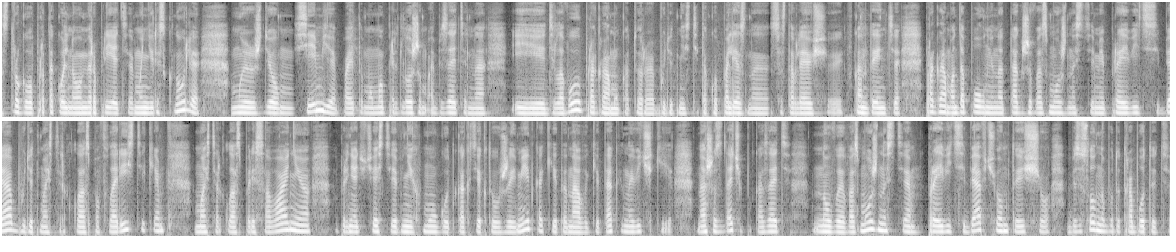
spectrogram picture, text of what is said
строгого протокольного мероприятия мы не рискнули. Мы ждем семьи, поэтому мы предложим обязательно и деловую программу, которая будет нести такой полезной составляющей в контенте. Программа дополнена также возможностями проявить себя. Будет мастер-класс по флористике, мастер-класс по рисованию. Принять участие в них могут могут как те, кто уже имеет какие-то навыки, так и новички. Наша задача показать новые возможности, проявить себя в чем-то еще. Безусловно, будут работать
